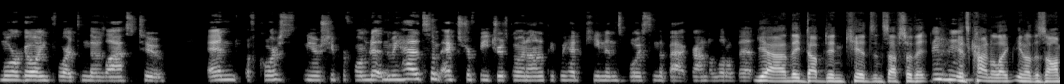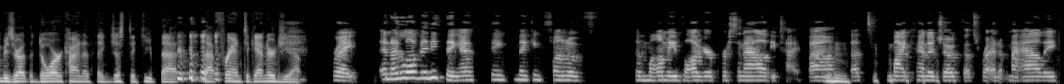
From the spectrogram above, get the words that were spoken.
more going for it than those last two. And of course, you know, she performed it and we had some extra features going on. I think we had Kenan's voice in the background a little bit. Yeah, and they dubbed in kids and stuff so that mm-hmm. it's kind of like, you know, the zombies are at the door kind of thing just to keep that that frantic energy up. Right. And I love anything. I think making fun of the mommy blogger personality type. Um, mm-hmm. That's my kind of joke. That's right up my alley.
